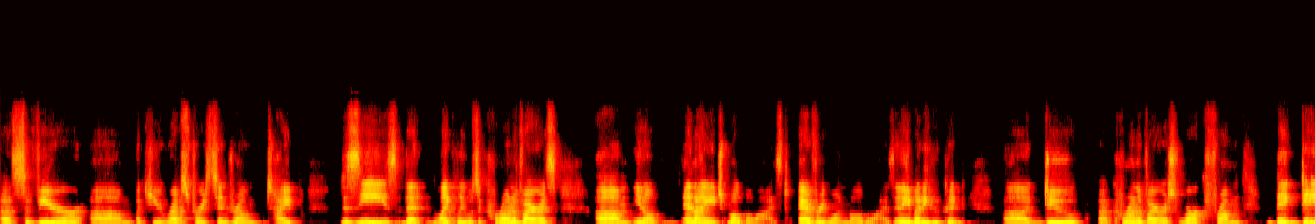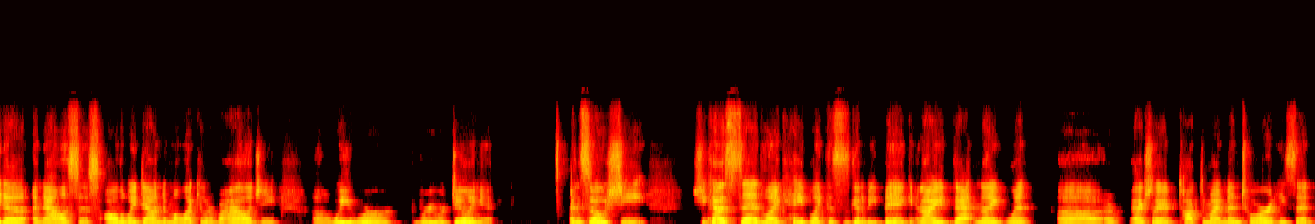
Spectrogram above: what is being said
a severe um, acute respiratory syndrome type disease that likely was a coronavirus, um, you know, NIH mobilized, everyone mobilized. Anybody who could uh, do uh, coronavirus work from big data analysis all the way down to molecular biology, uh, we were we were doing it. And so she she kind of said like, "Hey, Blake, this is going to be big." And I that night went. Uh, actually, I talked to my mentor, and he said,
